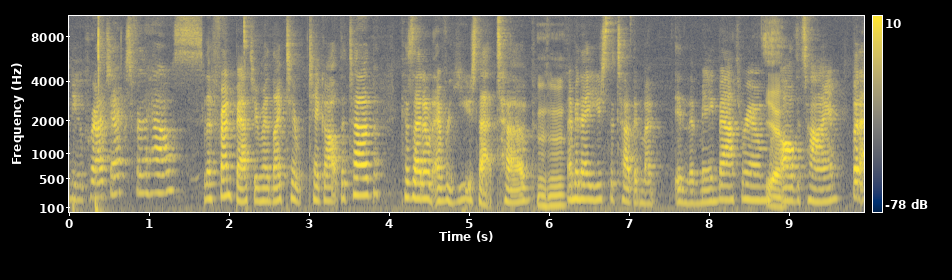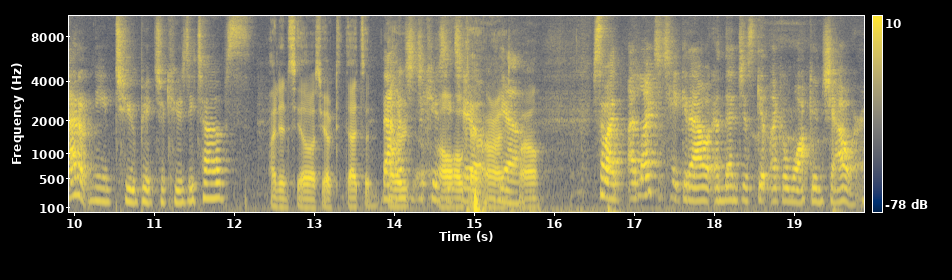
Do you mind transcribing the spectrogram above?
new projects for the house. The front bathroom, I'd like to take out the tub because I don't ever use that tub. Mhm. I mean, I use the tub in my in the main bathroom Yeah. all the time, but I don't need two big jacuzzi tubs. I didn't see those. You have to, that's a That other- one's jacuzzi oh, okay. too, All right. yeah. Well, So I I'd like to take it out and then just get like a walk-in shower.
